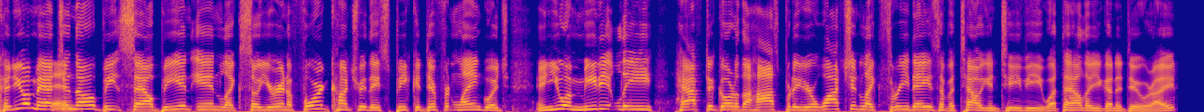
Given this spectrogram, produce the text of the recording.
Could you imagine And- though, be, Sal, being in like so you're in a foreign country, they speak a different language, and you immediately have to go to the hospital. You're watching like three days of Italian TV. What the hell are you going to do, right?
